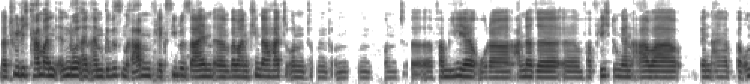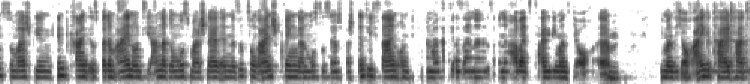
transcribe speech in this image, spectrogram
natürlich kann man nur in einem gewissen Rahmen flexibel sein, äh, wenn man Kinder hat und, und, und, und, und äh, Familie oder andere äh, Verpflichtungen. Aber wenn bei uns zum Beispiel ein Kind krank ist bei dem einen und die andere muss mal schnell in eine Sitzung einspringen, dann muss das selbstverständlich sein. Und man hat ja seine, seine Arbeitstage, die man sich auch, ähm, die man sich auch eingeteilt hat.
